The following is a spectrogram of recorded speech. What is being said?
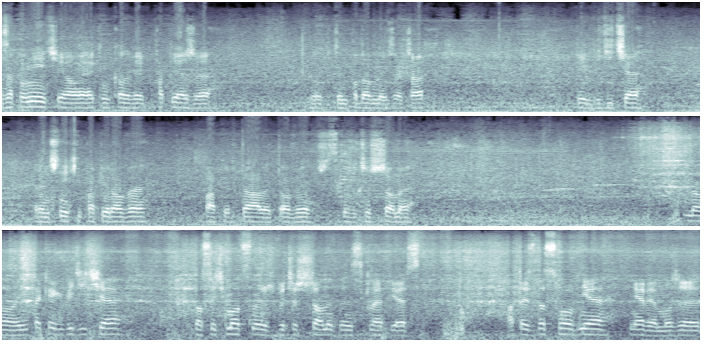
Zapomnijcie o jakimkolwiek papierze lub tym podobnych rzeczach. Jak widzicie, ręczniki papierowe, papier toaletowy, wszystko wyczyszczone. No i tak jak widzicie, dosyć mocno już wyczyszczony ten sklep jest. A to jest dosłownie, nie wiem, może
